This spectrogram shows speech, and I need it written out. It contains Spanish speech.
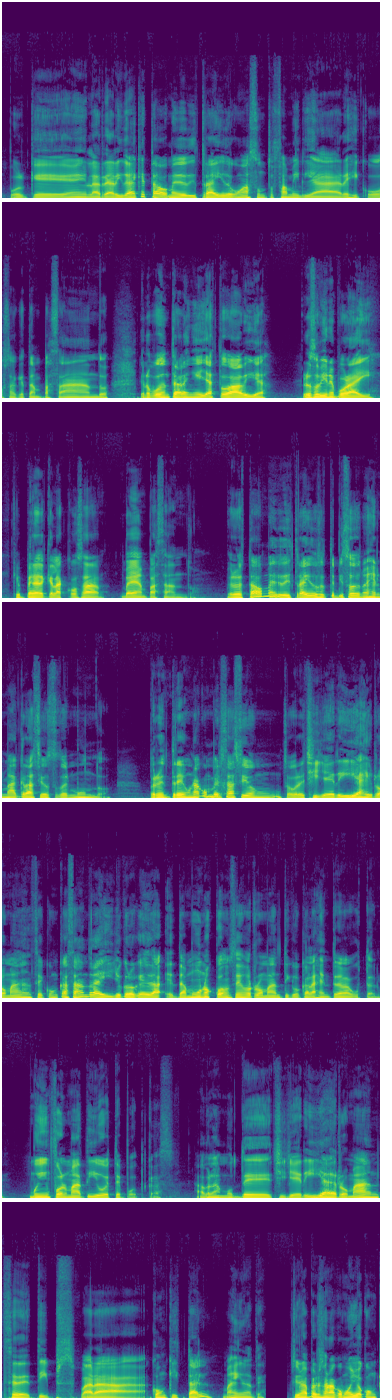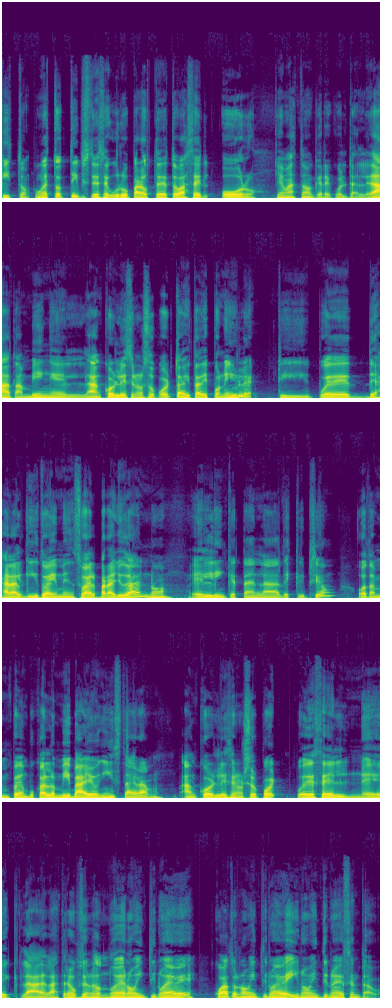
Porque la realidad es que he estado medio distraído con asuntos familiares y cosas que están pasando. Que no puedo entrar en ellas todavía. Pero eso viene por ahí. Que esperar que las cosas vayan pasando. Pero he estado medio distraído. Este episodio no es el más gracioso del mundo. Pero entré en una conversación sobre chillerías y romance con Cassandra y yo creo que da- damos unos consejos románticos que a la gente le va a gustar. Muy informativo este podcast. Hablamos de chillería, de romance, de tips para conquistar. Imagínate. Si una persona como yo conquisto con estos tips, de seguro para ustedes esto va a ser oro. ¿Qué más tengo que recordarle? Ah, también el Anchor Listener Support ahí está disponible. Si puedes dejar algo ahí mensual para ayudarnos, el link está en la descripción. O también pueden buscarlo en mi bio en Instagram, Anchor Listener Support. Puede ser, eh, la- las tres opciones son 9.99, 4.99 y 99 centavos.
